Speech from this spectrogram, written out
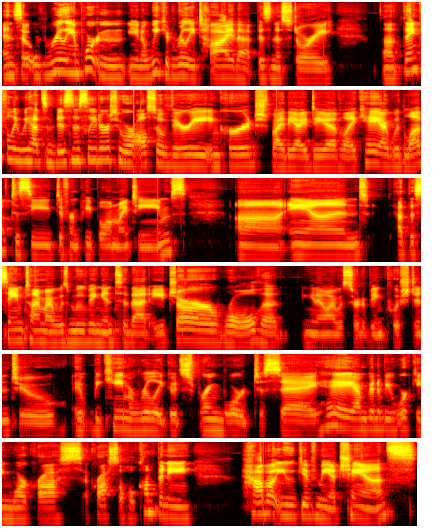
and so it was really important, you know, we could really tie that business story. Uh, thankfully, we had some business leaders who were also very encouraged by the idea of like, hey, I would love to see different people on my teams. Uh, and at the same time, I was moving into that HR role that, you know, I was sort of being pushed into. It became a really good springboard to say, hey, I'm going to be working more across across the whole company. How about you give me a chance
